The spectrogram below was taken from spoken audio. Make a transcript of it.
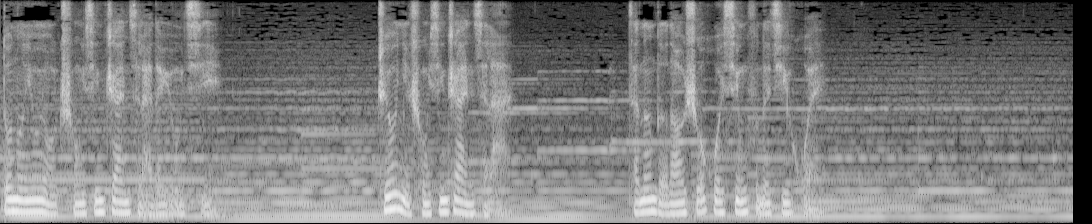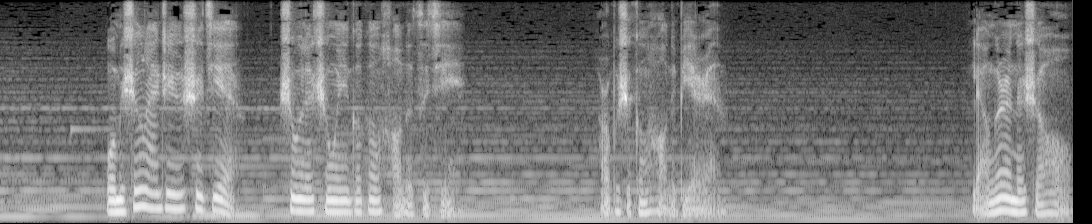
都能拥有重新站起来的勇气。只有你重新站起来，才能得到收获幸福的机会。我们生来这个世界，是为了成为一个更好的自己，而不是更好的别人。两个人的时候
